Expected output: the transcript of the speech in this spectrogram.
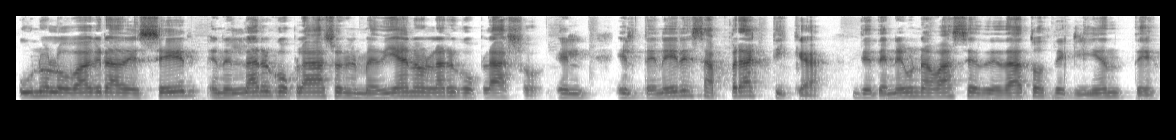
uno lo va a agradecer en el largo plazo, en el mediano o largo plazo. El, el tener esa práctica de tener una base de datos de clientes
